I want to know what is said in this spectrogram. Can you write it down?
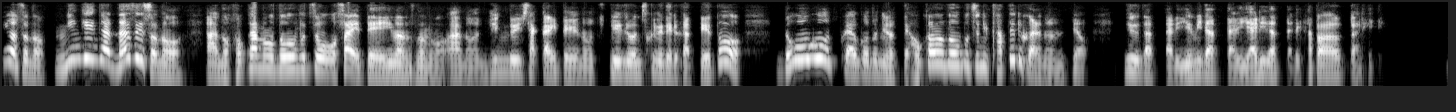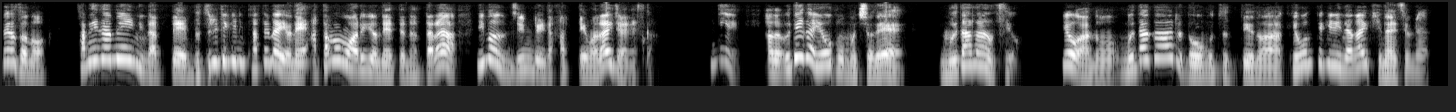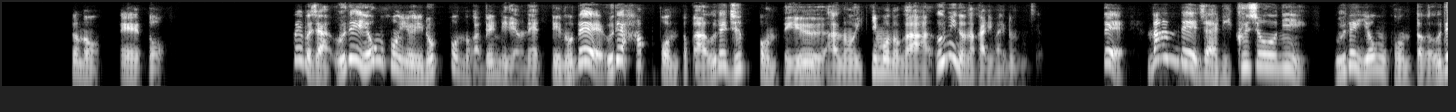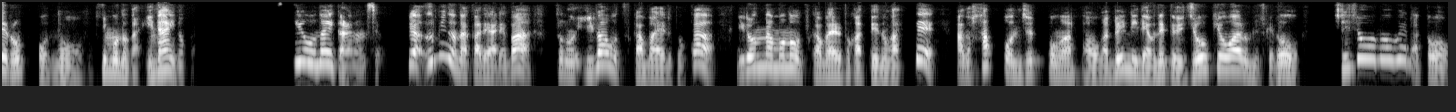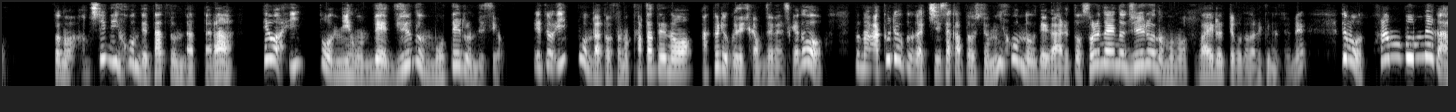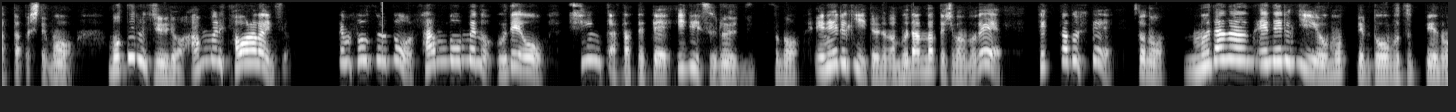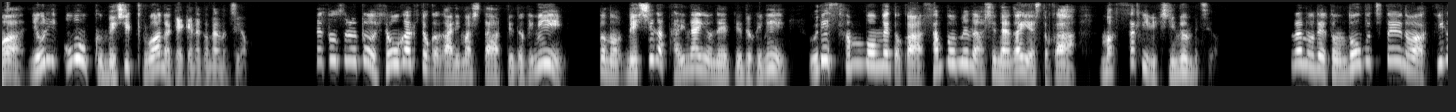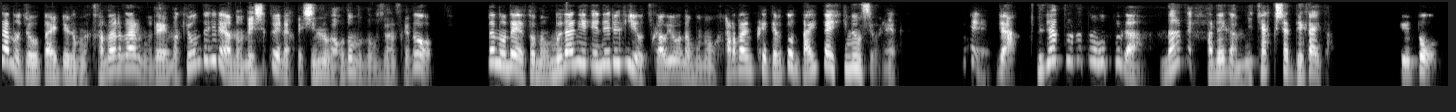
要はその人間がなぜその、あの、他の動物を抑えて、今のその、あの、人類社会というのを地球上に作れてるかっていうと、道具を使うことによって他の動物に勝てるからなんですよ。銃だったり、弓だったり、槍だったり、刀だったり。でもその、金がメインになって物理的に勝てないよね、頭も悪いよねってなったら、今の人類の発展はないじゃないですか。で、あの、腕が4本も一緒で、無駄なんですよ。要は、あの、無駄がある動物っていうのは基本的に長生きしないんですよね。その、えっ、ー、と、例えばじゃあ腕4本より6本のが便利だよねっていうので、腕8本とか腕10本っていうあの生き物が海の中にはいるんですよ。で、なんでじゃあ陸上に腕4本とか腕6本の生き物がいないのか。必要ないからなんですよ。いや、海の中であれば、その岩を捕まえるとか、いろんなものを捕まえるとかっていうのがあって、あの、8本、10本あった方が便利だよねという状況はあるんですけど、地上の上だと、その足2本で立つんだったら、手は1本、2本で十分持てるんですよ。えっと、1本だとその片手の握力でしか持てないですけど、その握力が小さかったとしても2本の腕があると、それなりの重量のものを支えるってことができるんですよね。でも、3本目があったとしても、持てる重量はあんまり変わらないんですよ。でもそうすると、3本目の腕を進化させて維持する、そのエネルギーというのが無駄になってしまうので、結果として、その無駄なエネルギーを持ってる動物っていうのは、より多く飯食わなきゃいけなくなるんですよ。でそうすると、氷河期とかがありましたっていう時に、その飯が足りないよねっていう時に、腕3本目とか、3本目の足長いやつとか、真っ先に死ぬんですよ。なので、その動物というのは飢餓の状態というのが必ずあるので、まあ基本的にはあの飯食えなくて死ぬのがほとんど動物なんですけど、なので、その無駄にエネルギーを使うようなものを体につけてると大体死ぬんですよね。で、じゃあ、クジャクのオスがなぜ羽がめちゃくちゃでかいかっていうと、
